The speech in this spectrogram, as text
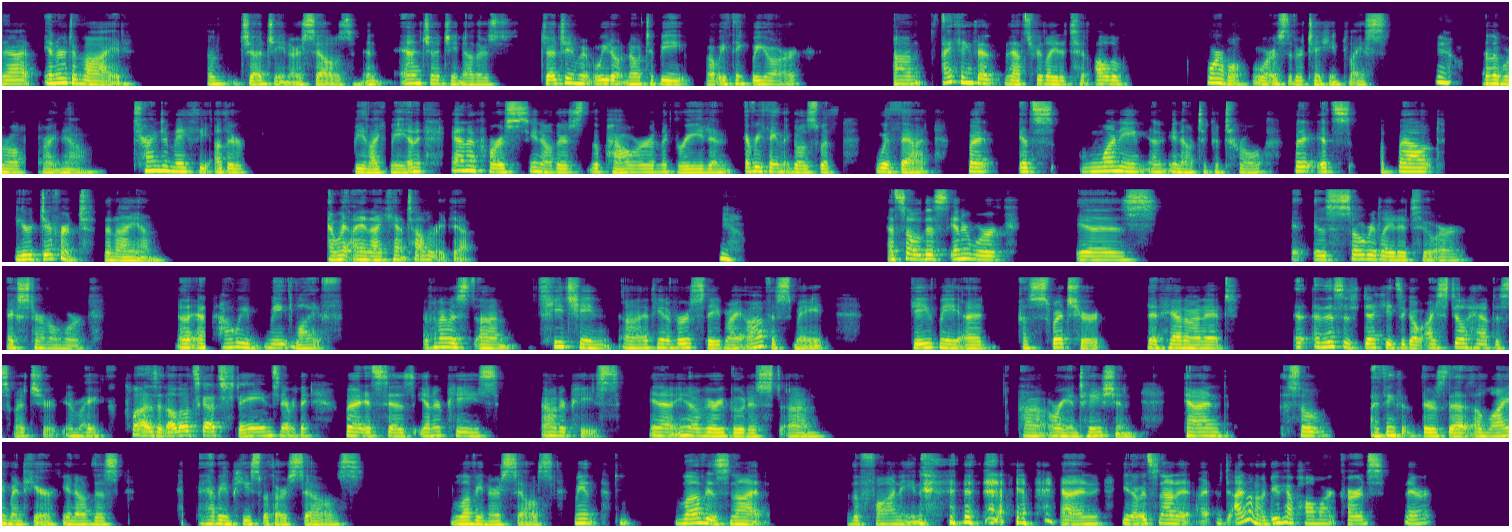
that inner divide of judging ourselves and, and judging others, judging what we don't know to be what we think we are. Um, I think that that's related to all the horrible wars that are taking place yeah. in the world right now, trying to make the other be like me. And and of course, you know, there's the power and the greed and everything that goes with with that. But it's wanting and you know to control, but it's about you're different than I am. And we, and I can't tolerate that. Yeah. And so this inner work is is so related to our external work and, and how we meet life. When I was um, teaching uh, at the university, my office mate gave me a, a sweatshirt that had on it and this is decades ago. I still have the sweatshirt in my closet, although it's got stains and everything. But it says inner peace, outer peace. In a you know very Buddhist um, uh, orientation, and so I think that there's that alignment here. You know, this having peace with ourselves, loving ourselves. I mean, love is not the fawning and you know it's not a I, I don't know do you have hallmark cards there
